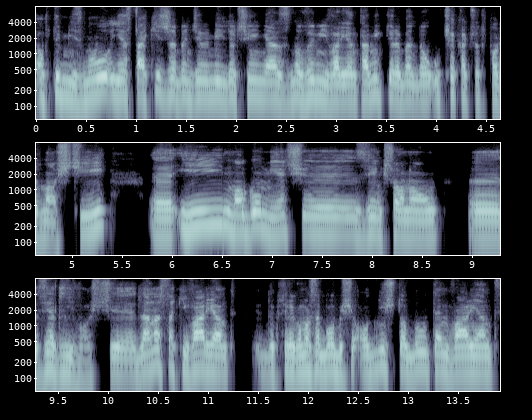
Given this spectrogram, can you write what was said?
optymizmu jest taki, że będziemy mieli do czynienia z nowymi wariantami, które będą uciekać odporności i mogą mieć zwiększoną zjadliwość. Dla nas taki wariant, do którego można byłoby się odnieść, to był ten wariant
